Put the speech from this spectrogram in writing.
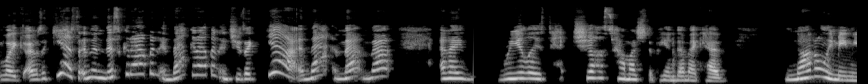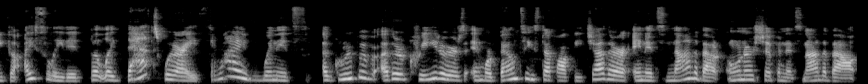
like I was like, yes, and then this could happen and that could happen. And she's like, yeah, and that and that and that. And I realized just how much the pandemic had not only made me feel isolated, but like that's where I thrive when it's a group of other creators and we're bouncing stuff off each other. And it's not about ownership and it's not about,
